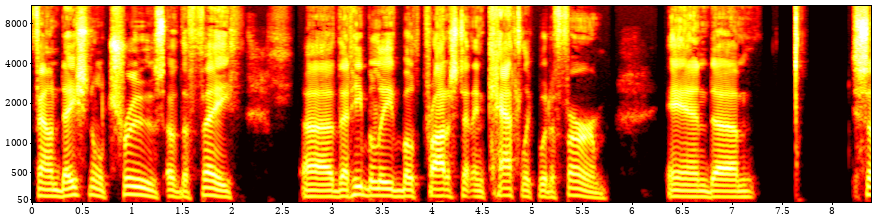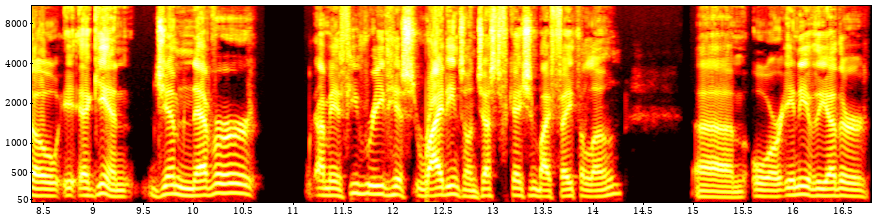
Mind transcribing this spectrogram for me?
foundational truths of the faith uh, that he believed both Protestant and Catholic would affirm. And um, so, again, Jim never, I mean, if you read his writings on justification by faith alone, um, or any of the other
